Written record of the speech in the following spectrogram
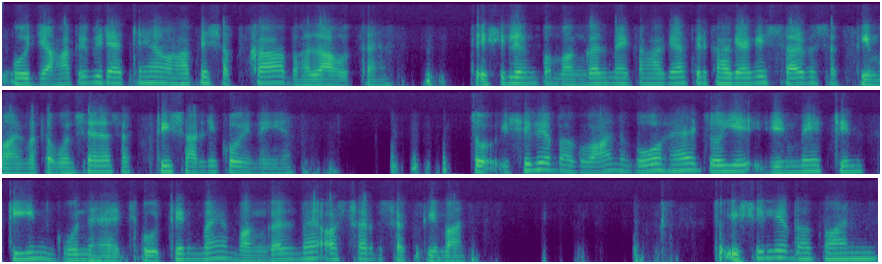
वो जहाँ पे भी रहते हैं, वहाँ पे सबका भला होता है। तो इसीलिए उनको मंगलमय कहा गया। फिर कहा गया कि सर्वशक्तिमान मतलब उनसे ज़्यादा शक्तिशाली कोई नहीं है। तो इसीलिए भगवान वो है जो ये, जिनमें तीन तीन गुण है, ज्योतिर्मय, मंगलमय और सर्वशक्तिमान। तो इसीलिए भगवान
